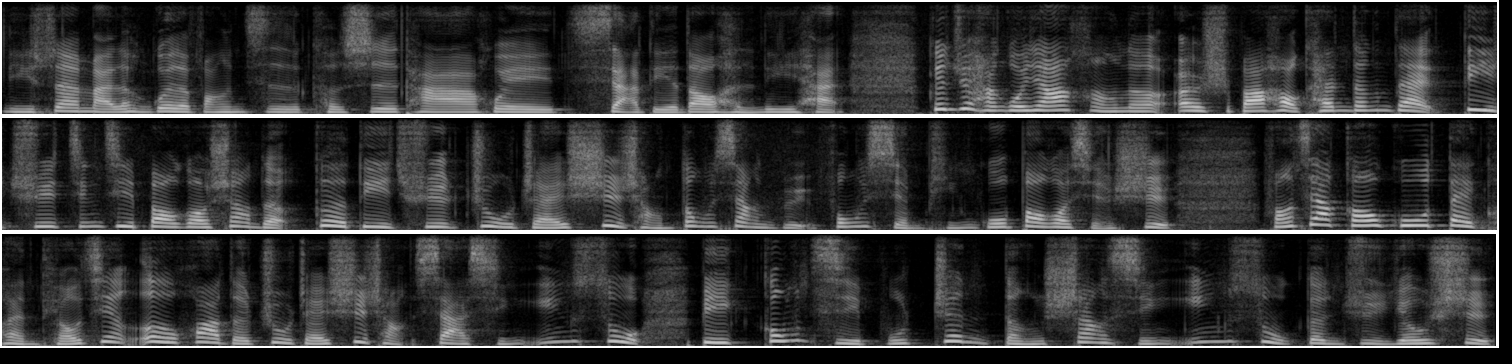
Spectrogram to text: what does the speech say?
你虽然买了很贵的房子，可是它会下跌到很厉害。根据韩国央行呢，二十八号刊登在地区经济报告上的各地区住宅市场动向与风险评估报告显示，房价高估、贷款条件恶化的住宅市场下行因素，比供给不振等上行因素更具优势。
